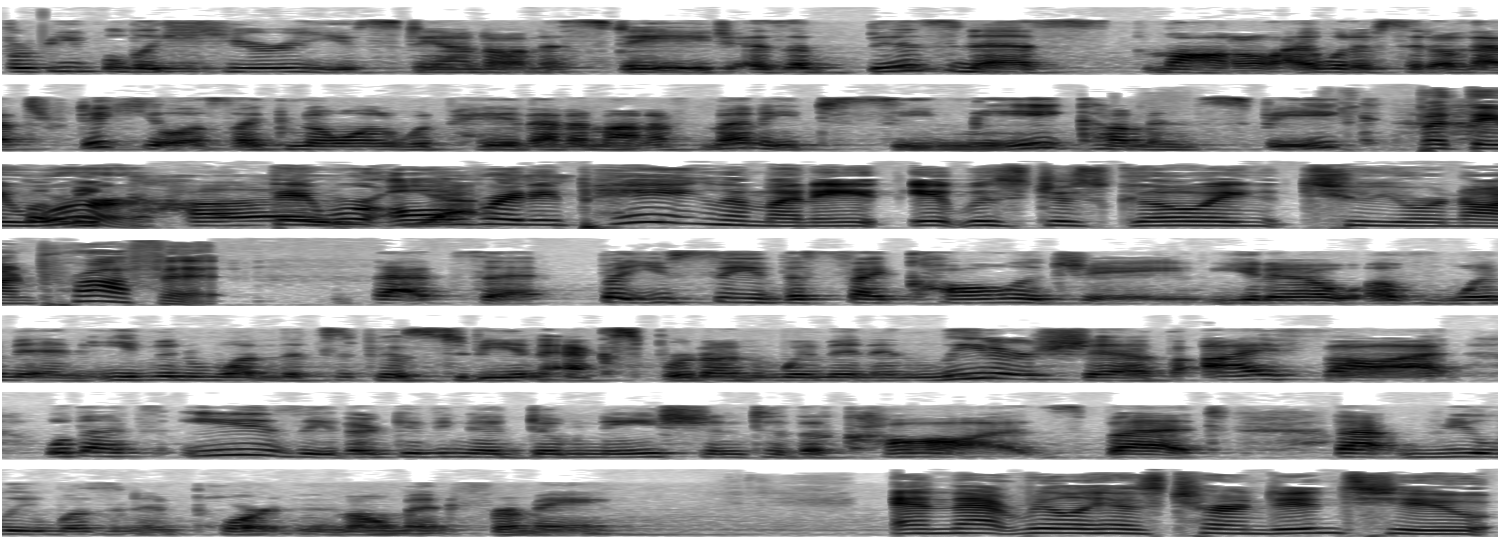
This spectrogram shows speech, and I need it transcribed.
for people to hear you stand on a stage as a business model, I would have said, "Oh, that's ridiculous! Like no one would pay that amount of money to see me come and speak." But they but were. Because, they were already yes, paying the money. It was just going to your nonprofit. That's it. But you see the psychology, you know, of women, even one that's supposed to be an expert on women in leadership, I thought, well, that's easy. They're giving a donation to the cause. But that really was an important moment for me. And that really has turned into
